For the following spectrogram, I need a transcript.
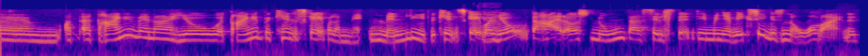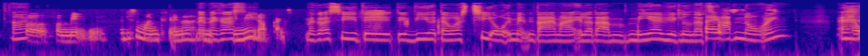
Øhm, og at drengevenner, jo, drengebekendtskaber, eller mandlige bekendtskaber, ja. jo, der har jeg også nogen, der er selvstændige, men jeg vil ikke sige, det er sådan overvejende for, for mændene. Der er lige så mange kvinder men man kan i, også i min opgang. Man kan også sige, det, det, vi, der er jo også 10 år imellem dig og mig, eller der er mere i virkeligheden, der er 13 år, ikke? Jo,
